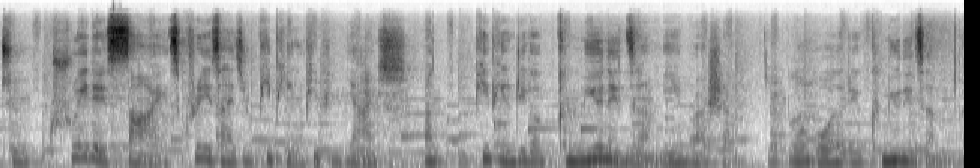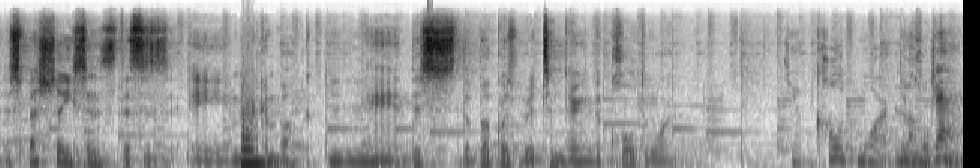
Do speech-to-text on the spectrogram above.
to criticize criticize 就是批评批评呀 yes，啊批评这个 communism in Russia， Yeah 俄国的这个 communism。 especially since this is a American book, and this the book was written during the Cold War. 也 Cold War The 冷 Cold 战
